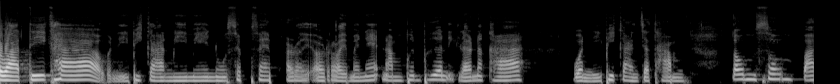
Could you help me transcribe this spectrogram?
สวัสดีค่ะ วันนี้พี่การมีเมนูแซ่บๆ อร่อยๆ มาแนะนำเพื่อนๆ อีกแล้วนะคะ วันนี้พี่การจะทำต้มส้มปลา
